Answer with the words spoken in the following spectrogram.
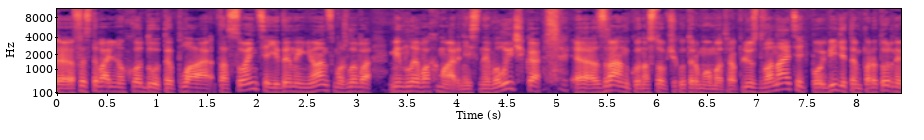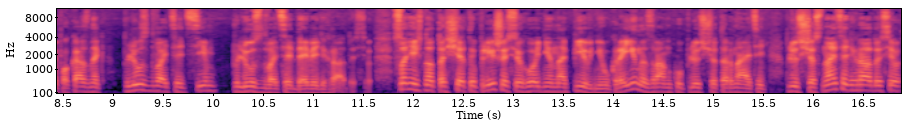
е, фестивальну ходу тепла та сонця. Єдиний нюанс, можливо, мінлива хмарність невеличка. Е, Зранку на стопчику термометра плюс 12, по обіді температурний показник плюс 27, плюс 29 градусів. Сонячно та ще тепліше сьогодні на півдні України. Зранку плюс 14, плюс 16 градусів.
